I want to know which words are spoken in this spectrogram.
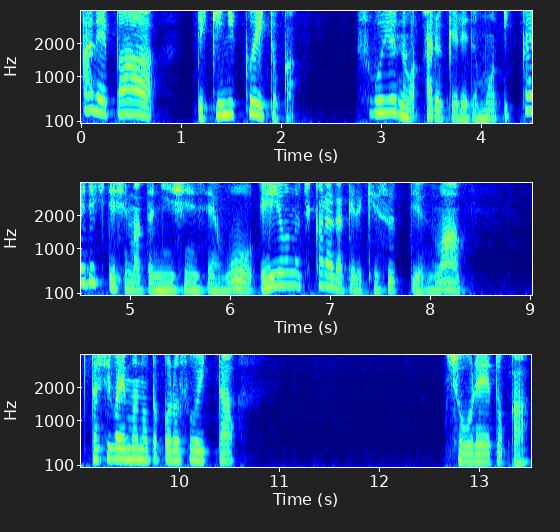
あれば、できにくいとか、そういうのはあるけれども、一回できてしまった妊娠線を栄養の力だけで消すっていうのは、私は今のところそういった症例とか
